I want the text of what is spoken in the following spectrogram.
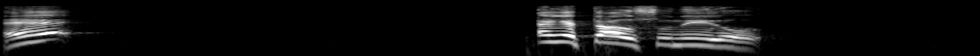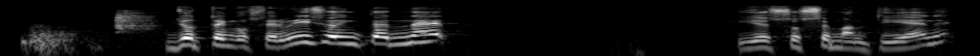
¿Eh? En Estados Unidos yo tengo servicio de internet y eso se mantiene,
